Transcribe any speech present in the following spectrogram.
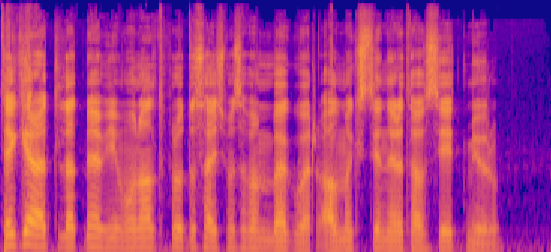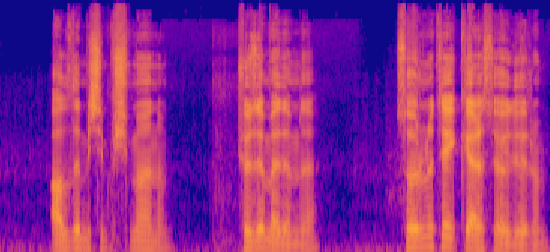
Tekrar hatırlatma yapayım 16 Pro'da saçma sapan bir bug var. Almak isteyenlere tavsiye etmiyorum. Aldığım için pişmanım. Çözemedim de. Sorunu tekrar söylüyorum.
